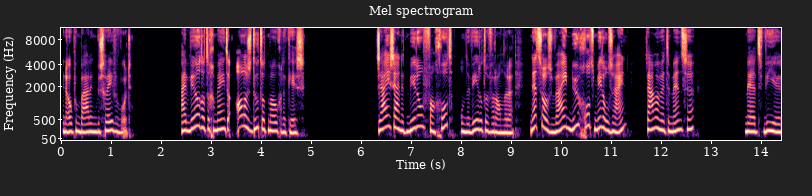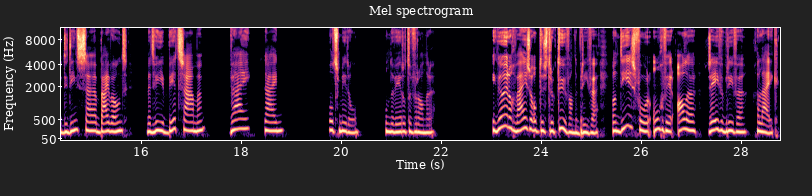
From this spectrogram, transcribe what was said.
in openbaring beschreven wordt. Hij wil dat de gemeente alles doet wat mogelijk is. Zij zijn het middel van God om de wereld te veranderen. Net zoals wij nu Gods middel zijn, samen met de mensen met wie je de dienst eh, bijwoont, met wie je bidt samen. Wij zijn Gods middel om de wereld te veranderen. Ik wil je nog wijzen op de structuur van de brieven, want die is voor ongeveer alle zeven brieven gelijk.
